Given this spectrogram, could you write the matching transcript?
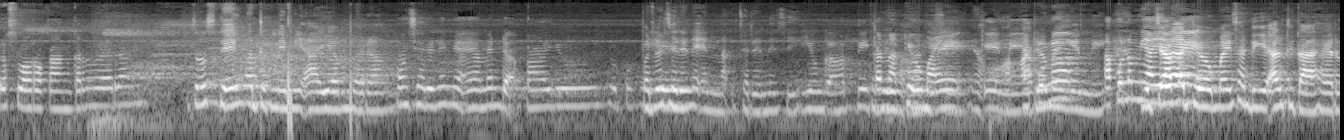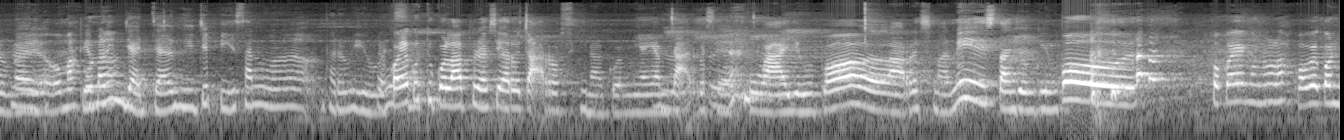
Terus loro kanker barang. Terus dia ngaduk mie ayam barang. Mau jarine mie ayamnya ndak payu. Padahal jarene enak, jarene sih. Iya nggak ngerti Tapi omahe sih. kene. ada Aku kene. aku ne mie Bicara ayame. di omahe sandingi Aldi Taher Nah, ya. iya, Dia paling jajal nyicip pisan bareng yo. wes. Pokoknya kudu kolaborasi karo Cak Ros gini aku mie ayam Cak Ros ya. Kuayu pol, laris manis, Tanjung Kimpul. pokoknya ngono lah, kowe kon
